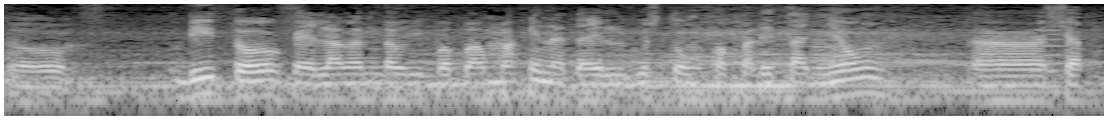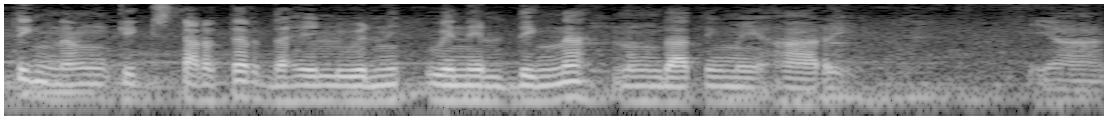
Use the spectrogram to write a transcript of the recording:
So, dito, kailangan daw ibaba ang makina dahil gustong papalitan yung ah, shafting ng Kickstarter dahil win- winilding na nung dating may-ari. Yan.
